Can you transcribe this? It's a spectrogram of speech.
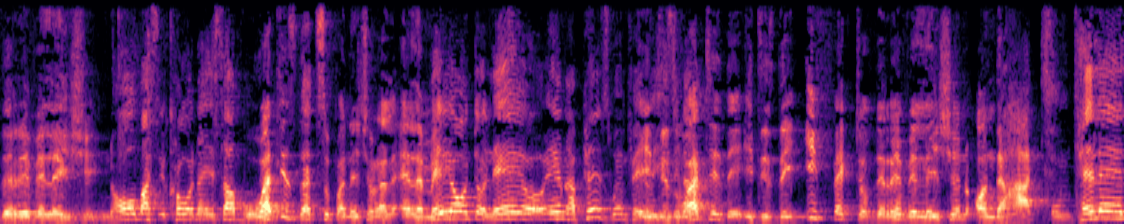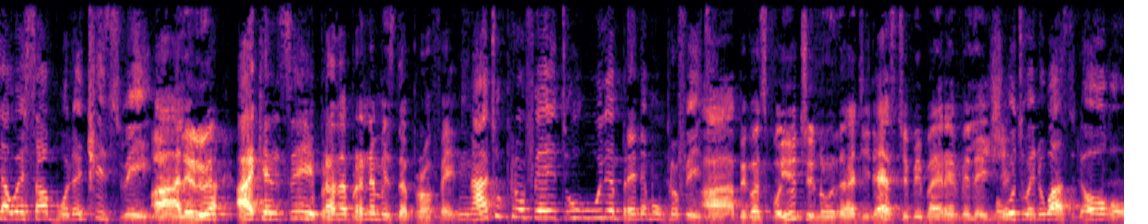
the revelation. noma sikhona isambulo What is that supernatural element? leyo nto leyo engaphezulu kwemvelo It is yini na? what is the, it is the effect of the revelation on the heart. umthelela wesambulo enhliziyweni Hallelujah. I can say Brother Branham is the prophet. ngathi uprofeti uWilliam Branham umprofeti Uh, because for you to know that, it has to be by revelation. ukuthi wena ukwazi lokho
